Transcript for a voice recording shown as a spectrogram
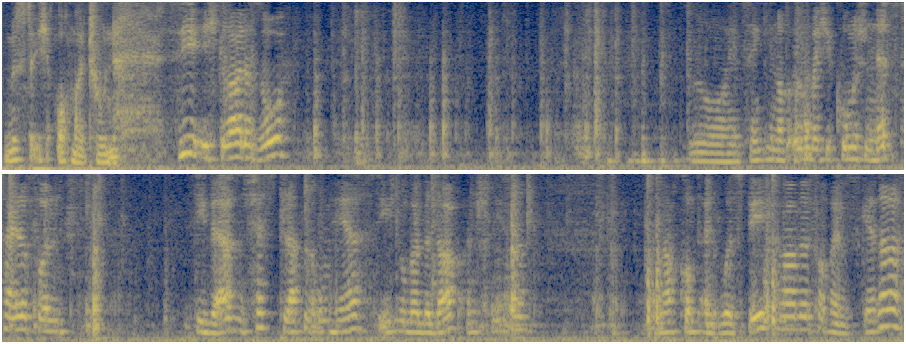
Müsste ich auch mal tun. Sehe ich gerade so. So, jetzt hängen hier noch irgendwelche komischen Netzteile von diversen Festplatten umher, die ich nur bei Bedarf anschließe. Danach kommt ein USB-Kabel von meinem Scanner.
